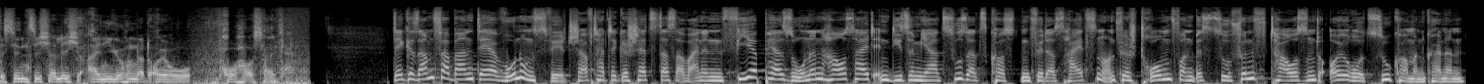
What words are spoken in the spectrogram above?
es sind sicherlich einige hundert Euro pro Haushalt. Der Gesamtverband der Wohnungswirtschaft hatte geschätzt, dass auf einen Vier-Personen-Haushalt in diesem Jahr Zusatzkosten für das Heizen und für Strom von bis zu 5000 Euro zukommen können.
